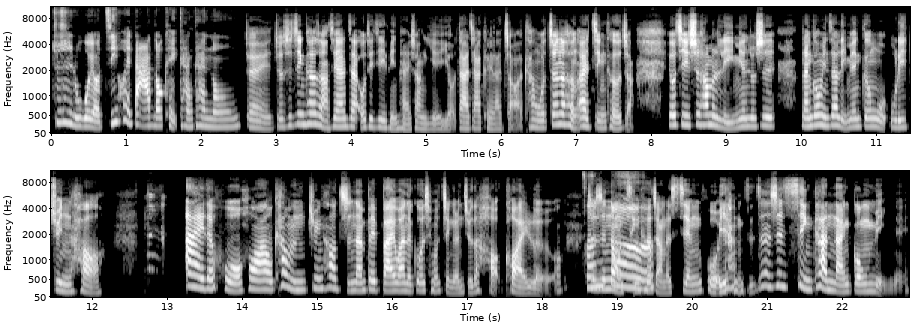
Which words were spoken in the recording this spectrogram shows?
就是如果有机会，大家都可以看看哦。对，就是金科长现在在 OTT 平台上也有，大家可以来找来看。我真的很爱金科长，尤其是他们里面就是南宫珉在里面跟我吴丽俊浩。爱的火花，我看我们俊浩直男被掰弯的过程，我整个人觉得好快乐哦，就是那种金科长的鲜活样子，真的是性看男公民哎。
